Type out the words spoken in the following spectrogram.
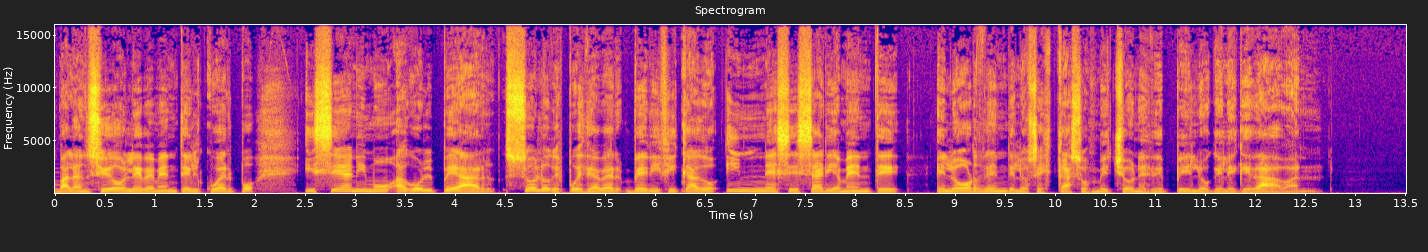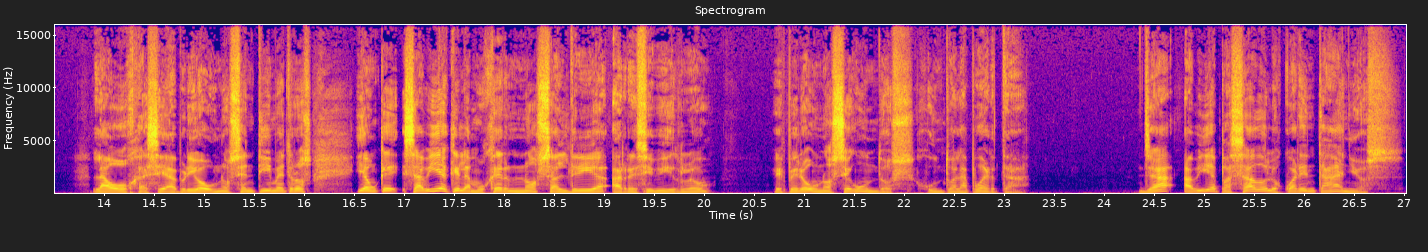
balanceó levemente el cuerpo y se animó a golpear solo después de haber verificado innecesariamente el orden de los escasos mechones de pelo que le quedaban. La hoja se abrió unos centímetros y aunque sabía que la mujer no saldría a recibirlo, esperó unos segundos junto a la puerta. Ya había pasado los cuarenta años.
